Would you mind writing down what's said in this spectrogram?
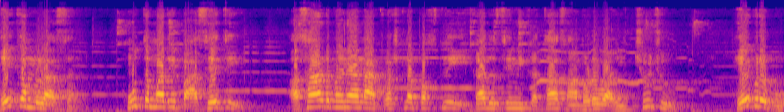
હે કમલાસન, હું તમારી પાસેથી અષાઢ મહિનાના કૃષ્ણ પક્ષની એકાદશીની કથા સાંભળવા ઈચ્છું છું. હે પ્રભુ,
